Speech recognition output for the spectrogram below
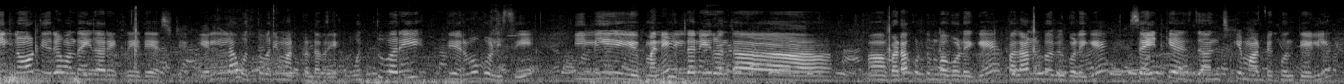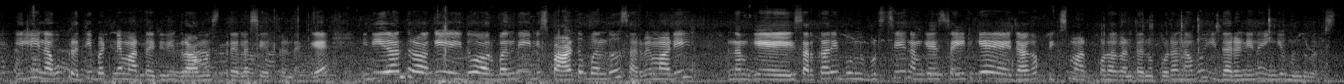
ಇಲ್ಲಿ ನೋಡ್ತಿದ್ರೆ ಒಂದು ಐದಾರು ಎಕರೆ ಇದೆ ಅಷ್ಟೇ. ಎಲ್ಲ ಒತ್ತುವರಿ ಮಾಡ್ಕೊಂಡವ್ರೆ. ಒತ್ತುವರಿ ತೆರವುಗೊಳಿಸಿ ಇಲ್ಲಿ ಮನೆ ಇಲ್ದೇ ಇರುವಂಥ ಬಡ ಕುಟುಂಬಗಳಿಗೆ, ಫಲಾನುಭವಿಗಳಿಗೆ ಸೈಟ್ಗೆ ಹಂಚಿಕೆ ಮಾಡಬೇಕು ಅಂತೇಳಿ ಇಲ್ಲಿ ನಾವು ಪ್ರತಿಭಟನೆ ಮಾಡ್ತಾ ಇದ್ದೀವಿ. ಗ್ರಾಮಸ್ಥರೆಲ್ಲ ಸೇರ್ಕೊಂಡಂಗೆ. ನಿರಂತರವಾಗಿ ಇದು ಅವ್ರು ಬಂದು ಇಲ್ಲಿ ಸ್ಪಾಟಿಗೆ ಬಂದು ಸರ್ವೆ ಮಾಡಿ ನಮಗೆ ಸರ್ಕಾರಿ ಭೂಮಿ ಬಿಡಿಸಿ ನಮಗೆ ಸೈಟ್ಗೆ ಜಾಗ ಫಿಕ್ಸ್ ಮಾಡ್ಕೊಡೋ ಗಂಟನೂ ಕೂಡ ನಾವು ಈ ಧರಣಿನ ಹಿಂಗೆ ಮುಂದುವರಿಸ್ತೀವಿ.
